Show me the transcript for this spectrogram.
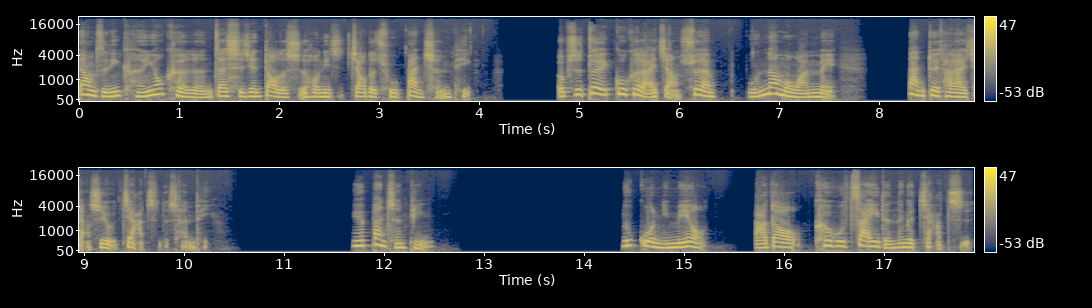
这样子你很有可能在时间到的时候，你只交得出半成品，而不是对顾客来讲，虽然不那么完美，但对他来讲是有价值的产品。因为半成品，如果你没有达到客户在意的那个价值，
